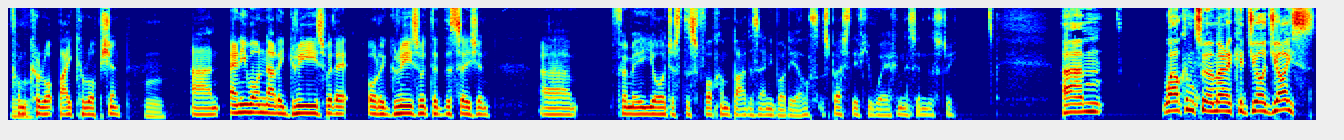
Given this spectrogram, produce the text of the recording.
from corrupt by corruption, and anyone that agrees with it or agrees with the decision, um, for me, you're just as fucking bad as anybody else, especially if you work in this industry. Um, welcome to America, Joe Joyce.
